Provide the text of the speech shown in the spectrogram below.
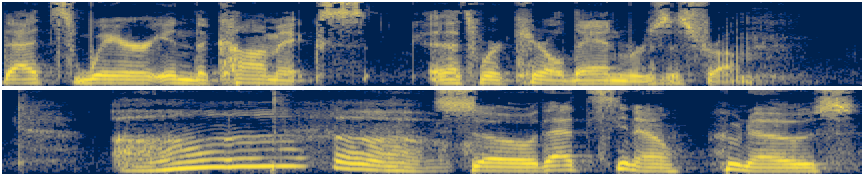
that's where in the comics, that's where Carol Danvers is from. Oh. So that's, you know, who knows?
